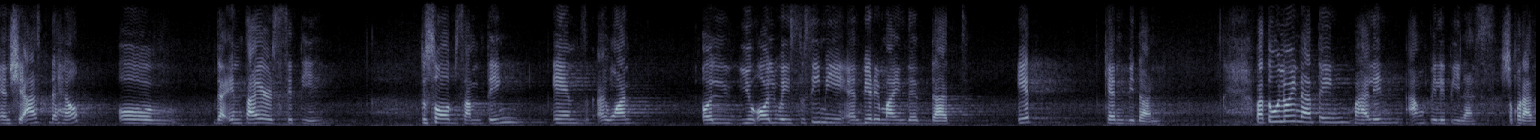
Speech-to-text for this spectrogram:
and she asked the help of the entire city to solve something and I want all you always to see me and be reminded that it can be done. Patuloy nating mahalin ang Pilipinas. Syukran.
